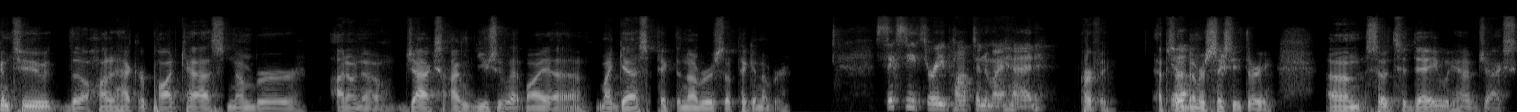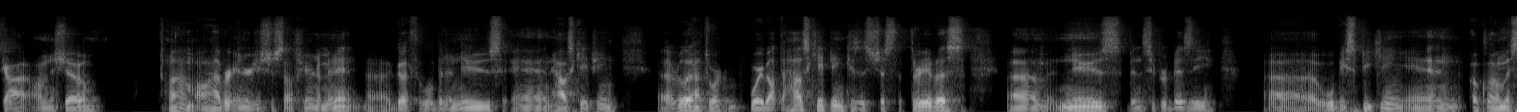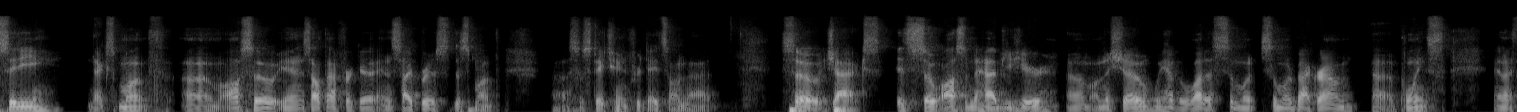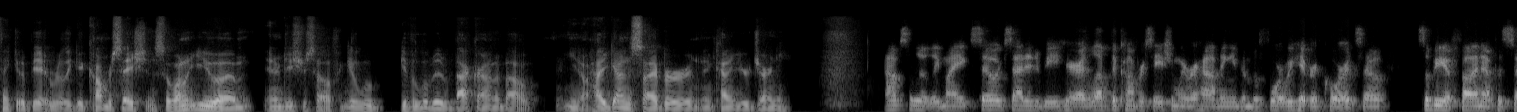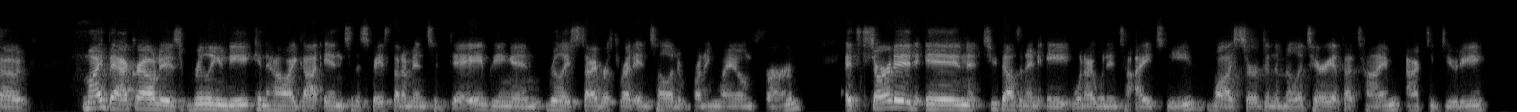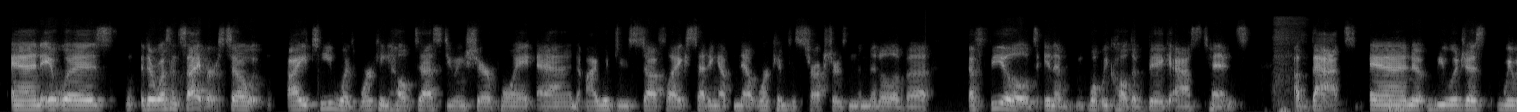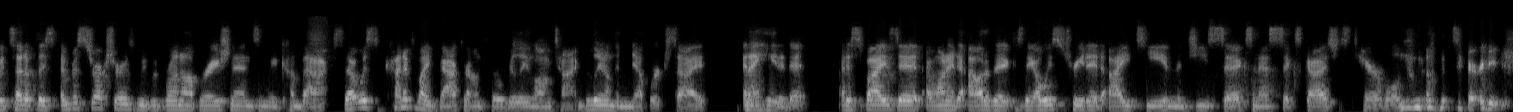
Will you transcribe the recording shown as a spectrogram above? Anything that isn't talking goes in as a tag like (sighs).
Welcome to the Haunted Hacker podcast number. I don't know, Jax. I usually let my uh, my guests pick the number, so pick a number. Sixty-three popped into my head. Perfect. Episode yep. number sixty-three. Um, so today we have Jax Scott on the show. Um, I'll have her introduce herself here in a minute, uh, go through a little bit of news and housekeeping. Uh, really don't have to work, worry about the housekeeping because it's just the three of us. Um, news been super busy. Uh, we'll be speaking in Oklahoma City next month, um, also in South Africa and Cyprus this month. Uh, so stay tuned for dates on that. So, Jax, it's so awesome to have you here um, on the show. We have a lot of similar similar background uh, points, and I think it'll be a really good conversation. So, why don't you um, introduce yourself and give a little give a little bit of background about you know how you got into cyber and, and kind of your journey. Absolutely, Mike. So excited to be here. I love the conversation we were having even before we hit record. So this will be a fun episode. My background is really unique in how I got into the space that I'm in today, being in really cyber threat intel and running my own firm. It started in 2008 when I went into IT while I served in the military at that time, active duty and it was there wasn't cyber. So it was working help desk doing sharepoint and i would do stuff like setting up network infrastructures in the middle of a, a field in a what we called a big ass tent a bat. And we would just we would set up these infrastructures we would run operations and we'd come back. So that was kind of my background for a really long time really on the network side. And i hated it I despised it. I wanted out of it because they always treated IT and the G6 and S6 guys just terrible in the (laughs) military.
